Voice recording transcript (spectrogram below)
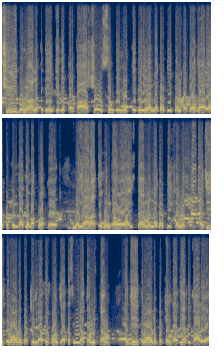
ਸ੍ਰੀ ਗੁਰੂ ਨਾਨਕ ਦੇਵ ਜੀ ਦੇ ਪ੍ਰਕਾਸ਼ ਉਤਸਵ ਦੇ ਮੌਕੇ ਤੇ ਜਿਹੜਾ ਨਗਰ ਕੀਰਤਨ ਕੱਢਿਆ ਜਾ ਰਿਹਾ, ਬਠਿੰਡਾ ਦੇ ਵੱਖ-ਵੱਖ ਬਾਜ਼ਾਰਾਂ 'ਚ ਹੁੰਦਾ ਹੋਇਆ। ਇਸ ਟਾਈਮ ਨਗਰ ਕੀਰਤਨ ਅਜੀਤ ਰੋਡ ਬਠਿੰਡਾ ਤੇ ਪਹੁੰਚਿਆ। ਤਸਵੀਰਾਂ ਤੁਹਾਨੂੰ ਇਸ ਟਾਈਮ ਅਜੀਤ ਰੋਡ ਬਠਿੰਡਾ ਦੀਆਂ ਦਿਖਾ ਰਿਹਾ।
